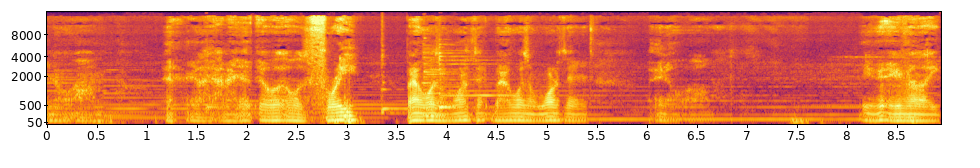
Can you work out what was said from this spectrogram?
you know, um, I mean, it, it, was, it was free, but it wasn't worth it. But it wasn't worth it, you know, um, even, even like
